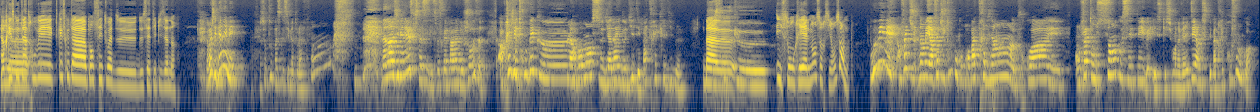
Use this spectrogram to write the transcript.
alors qu'est-ce que t'as euh, trouvé qu'est-ce que t'as pensé toi de, de cet épisode? Moi j'ai bien aimé, surtout parce que c'est bientôt la fin. non, non, j'ai bien aimé parce qu'il se passe, il se passe quand même pas mal de choses. Après, j'ai trouvé que la romance Diana et Dodie était pas très crédible. bah euh, que... ils sont réellement sortis ensemble Oui, oui, mais en fait, je... non, mais en fait, je trouve qu'on comprend pas très bien euh, pourquoi. Et en fait, on sent que c'était, et ce qui est sûrement la vérité, hein, que c'était pas très profond, quoi.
